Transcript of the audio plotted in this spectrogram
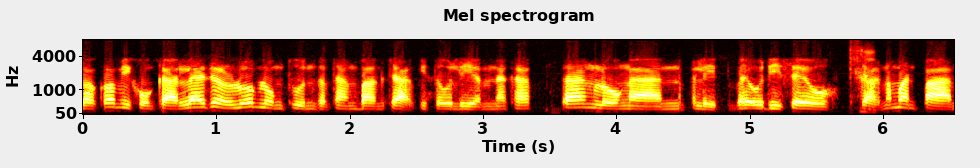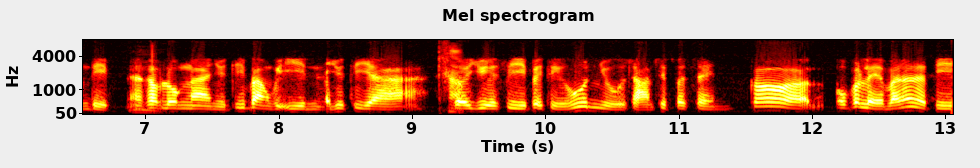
เราก็มีโครงการแรกที่เราร่วมลงทุนกับทางบางจากปิโตรเลียมนะครับสร้างโรงงานผลิตไบโอดีเซล จากน้ำมันปาล์มดิบนะครับโรงงานอยู่ที่บางปะอินอยุธยา โดย USC ไปถือหุ้นอยู่ 30%ก็โอเปเรตมาตั้งแต่ปี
